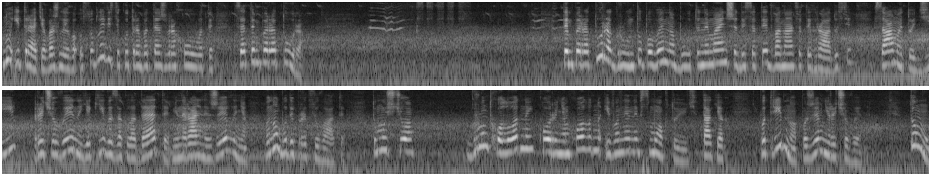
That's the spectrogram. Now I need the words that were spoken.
Ну і третя важлива особливість, яку треба теж враховувати, це температура. Температура ґрунту повинна бути не менше 10-12 градусів. Саме тоді речовини, які ви закладете, мінеральне живлення, воно буде працювати. Тому що ґрунт холодний, кореням холодно і вони не всмоктують, так як потрібно поживні речовини. Тому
